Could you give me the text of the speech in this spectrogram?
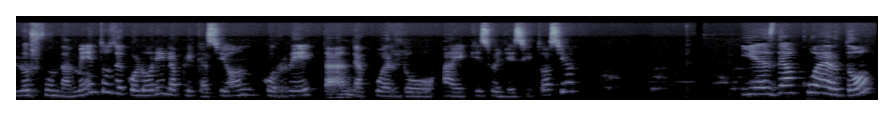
los fundamentos de color y la aplicación correcta de acuerdo a X o Y situación. Y es de acuerdo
